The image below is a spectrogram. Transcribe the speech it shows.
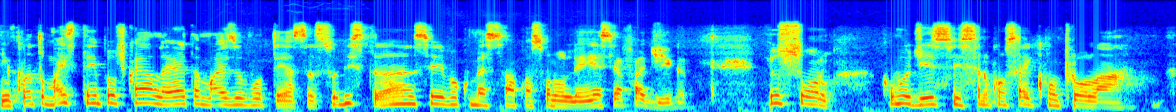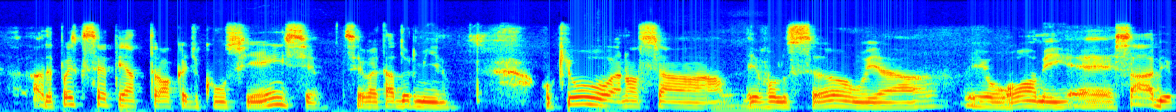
Enquanto mais tempo eu ficar alerta, mais eu vou ter essa substância e vou começar com a sonolência e a fadiga. E o sono, como eu disse, você não consegue controlar. Depois que você tem a troca de consciência, você vai estar dormindo. O que o, a nossa evolução e, a, e o homem é sábio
